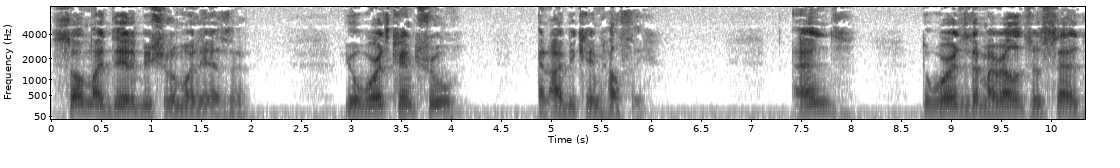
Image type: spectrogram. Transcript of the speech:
So, my dear Rabbi Shlomo Eliezer, your words came true and I became healthy. And the words that my relatives said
